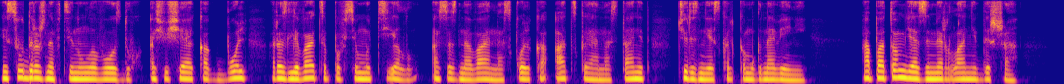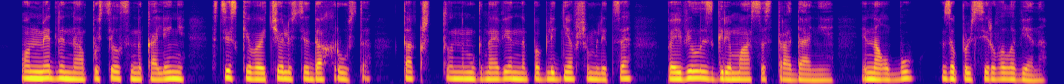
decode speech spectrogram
и судорожно втянула воздух, ощущая, как боль разливается по всему телу, осознавая, насколько адской она станет через несколько мгновений. А потом я замерла, не дыша. Он медленно опустился на колени, стискивая челюсти до хруста, так что на мгновенно побледневшем лице появилась гримаса страдания, и на лбу запульсировала вена.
